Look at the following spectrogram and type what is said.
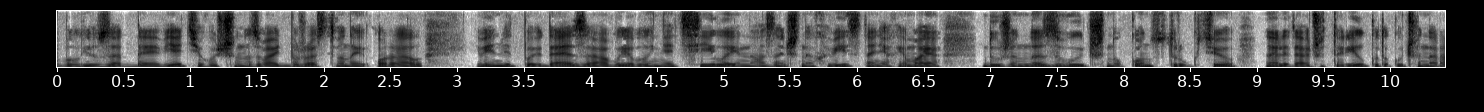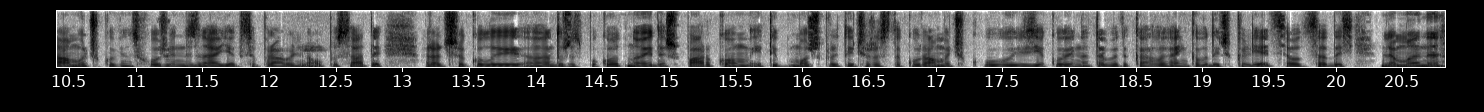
WZ-9, його ще називають Божественний Орел. Він відповідає за виявлення цілей на значних відстанях і має дуже незвичну конструкцію на літаючу тарілку, таку чи на рамочку. Він схожий, не знаю, як це правильно описати. Радше, коли е, дуже спокотно йдеш парком, і ти можеш пройти через таку рамочку, з якої на тебе така легенька водичка лється. Оце десь для мене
